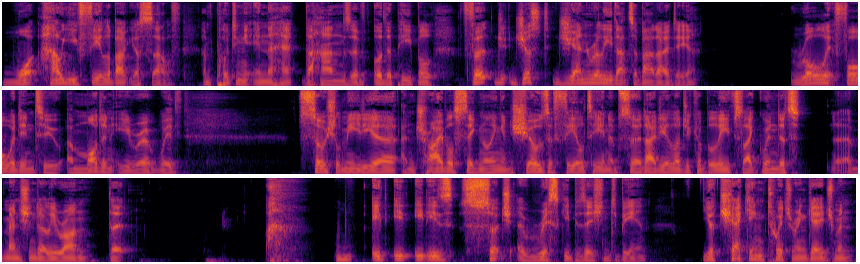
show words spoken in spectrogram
what how you feel about yourself and putting it in the he- the hands of other people for just generally that's a bad idea. Roll it forward into a modern era with social media and tribal signaling and shows of fealty and absurd ideological beliefs like Gurwinder uh, mentioned earlier on that it, it, it is such a risky position to be in. You're checking Twitter engagement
